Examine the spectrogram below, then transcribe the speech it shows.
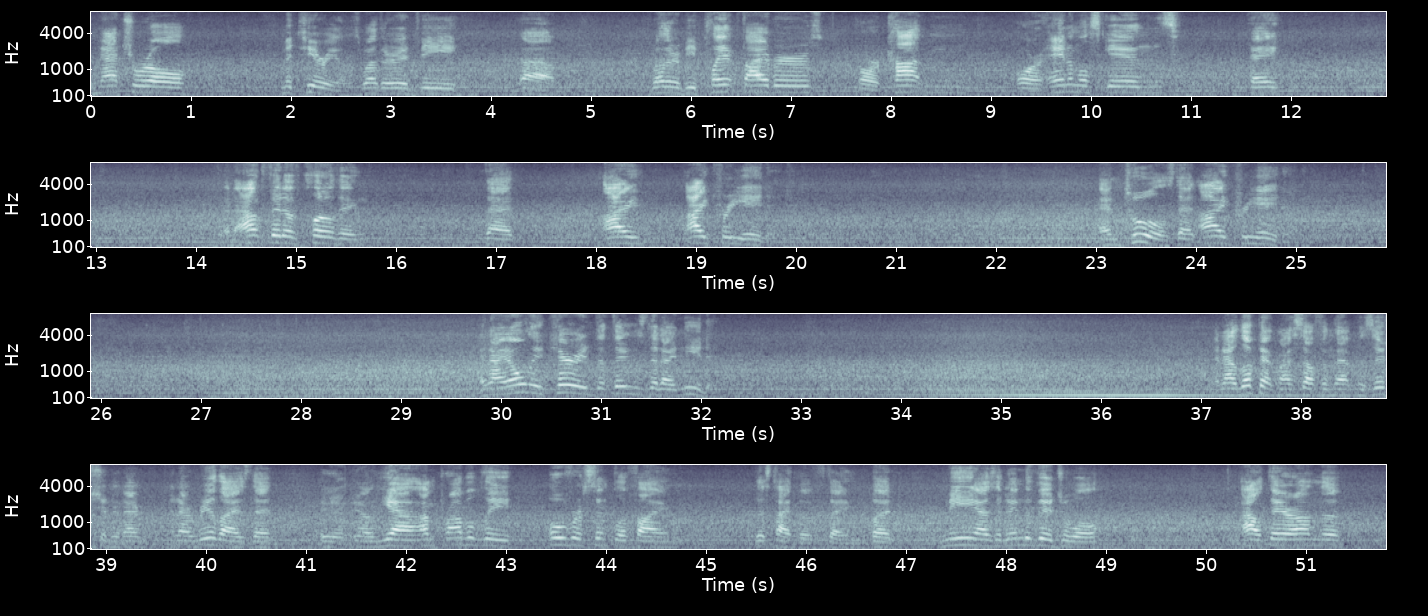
natural materials, whether it be um, whether it be plant fibers or cotton or animal skins, okay? An outfit of clothing that I I created. And tools that I created. And I only carried the things that I needed. And I looked at myself in that position, and I and I realized that you know, yeah, I'm probably oversimplifying this type of thing, but me as an individual out there on the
